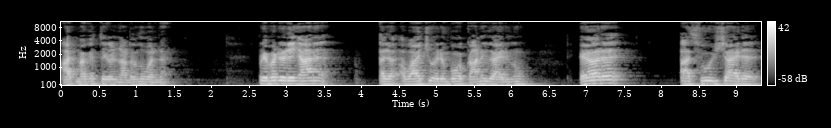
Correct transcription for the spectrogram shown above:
ആത്മഹത്യകൾ നടന്നുവെന്ന്. പ്രിയപ്പെട്ടവരെ ഞാൻ അത് വായിച്ചു വരുമ്പോൾ കാണുകയായിരുന്നു. ഏറെ ആ സൂയിസൈഡ്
